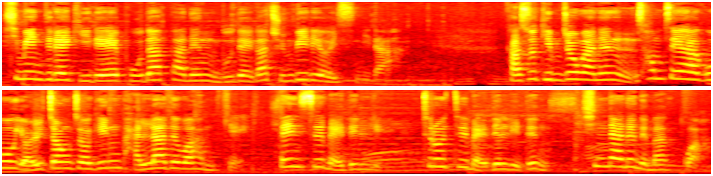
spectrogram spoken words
시민들의 기대에 보답하는 무대가 준비되어 있습니다. 가수 김종환은 섬세하고 열정적인 발라드와 함께 댄스 메들리, 트로트 메들리 등 신나는 음악과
